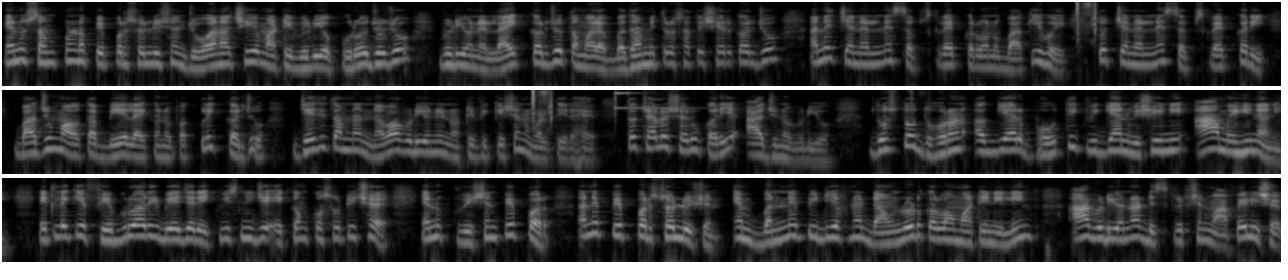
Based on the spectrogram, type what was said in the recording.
એનું સંપૂર્ણ પેપર સોલ્યુશન જોવાના છીએ. માટે વીડિયો પૂરો જોજો, વિડીયોને લાઇક કરજો, તમારા બધા મિત્રો સાથે શેર કરજો અને ચેનલને સબસ્ક્રાઇબ કરવાનું બાકી હોય તો ચેનલને સબસ્ક્રાઇબ કરી બાજુમાં આવતા બે લાઇકન ઉપર ક્લિક કરજો, જેથી તમને નવા વિડીયોની નોટિફિકેશન નોટિફિકેશન મળતી રહે. તો ચાલો શરૂ કરીએ આજનો વીડિયો દોસ્તો, ધોરણ અગિયાર ભૌતિક વિજ્ઞાન વિષયની આ મહિનાની, એટલે કે ફેબ્રુઆરી બે હજાર એકવીસની જે એકમ કસોટી છે, એનું ક્વેશ્ચન પેપર અને પેપર સોલ્યુશન એમ બંને પીડીએફને ડાઉનલોડ કરવા માટેની લિંક આ વિડીયોના ડિસ્ક્રિપ્શનમાં આપેલી છે.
